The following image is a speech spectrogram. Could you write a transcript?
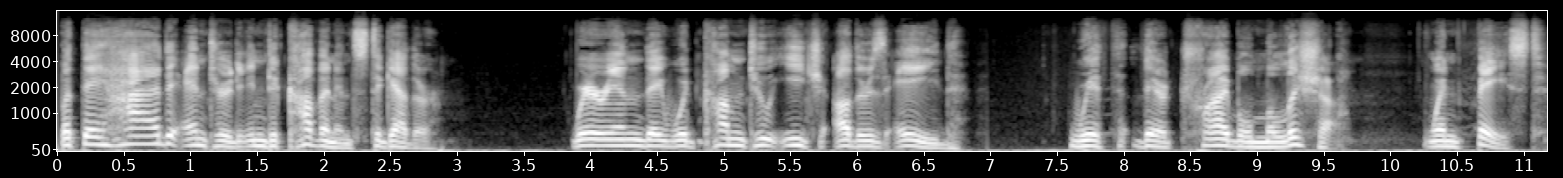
But they had entered into covenants together, wherein they would come to each other's aid with their tribal militia when faced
